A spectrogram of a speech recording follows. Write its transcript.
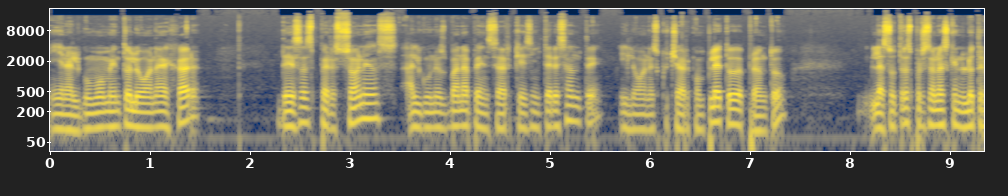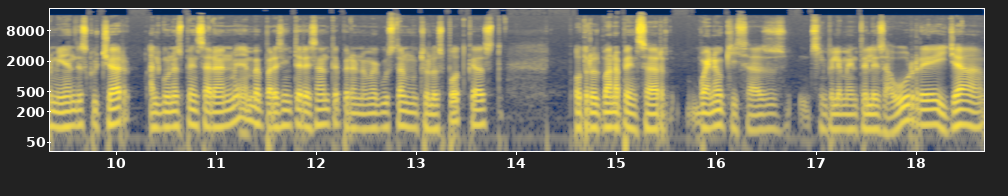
y en algún momento lo van a dejar. De esas personas, algunos van a pensar que es interesante y lo van a escuchar completo de pronto. Las otras personas que no lo terminan de escuchar, algunos pensarán, me, me parece interesante, pero no me gustan mucho los podcasts. Otros van a pensar, bueno, quizás simplemente les aburre y ya,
